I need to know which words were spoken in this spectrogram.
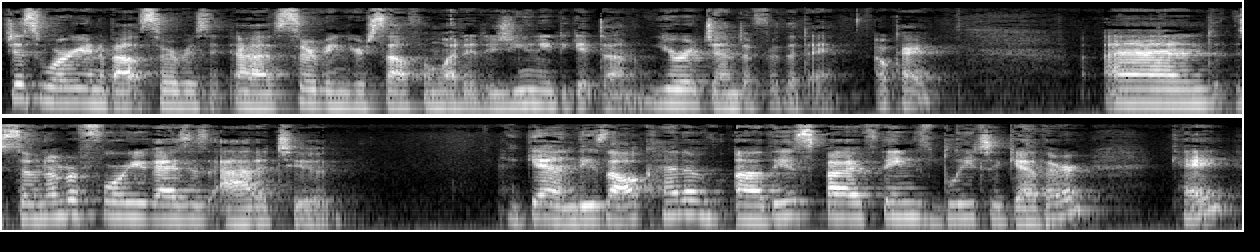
just worrying about service, uh, serving yourself and what it is you need to get done, your agenda for the day, okay? And so number four, you guys, is attitude. Again, these all kind of uh, these five things bleed together. Okay,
